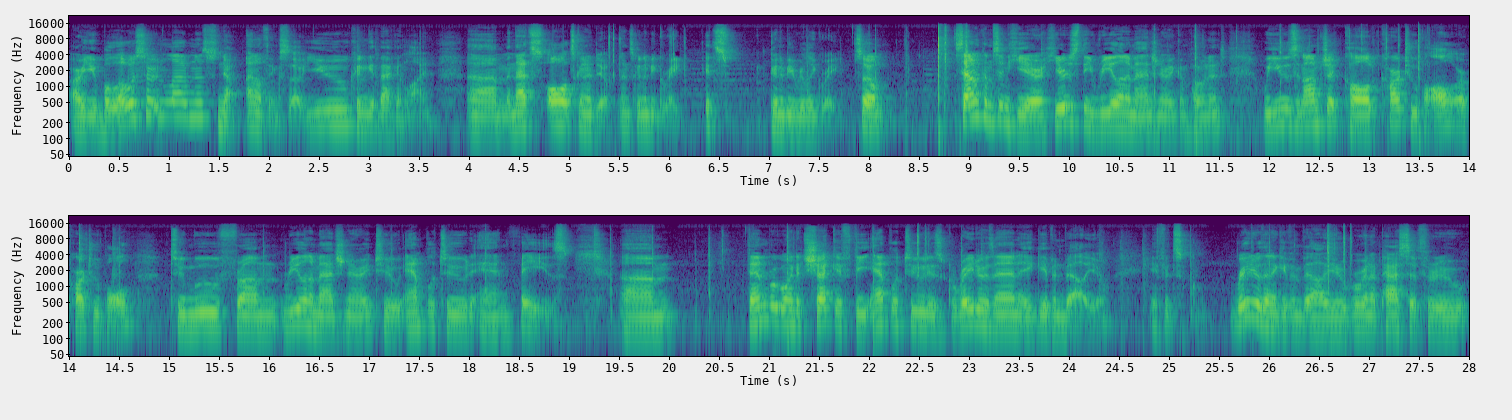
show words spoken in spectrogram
Are you below a certain loudness? No, I don't think so. You can get back in line. Um, and that's all it's going to do. And it's going to be great. It's going to be really great. So sound comes in here. Here's the real and imaginary component. We use an object called cartopol, or cartuple, to move from real and imaginary to amplitude and phase. Um, then we're going to check if the amplitude is greater than a given value. If it's greater than a given value, we're going to pass it through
